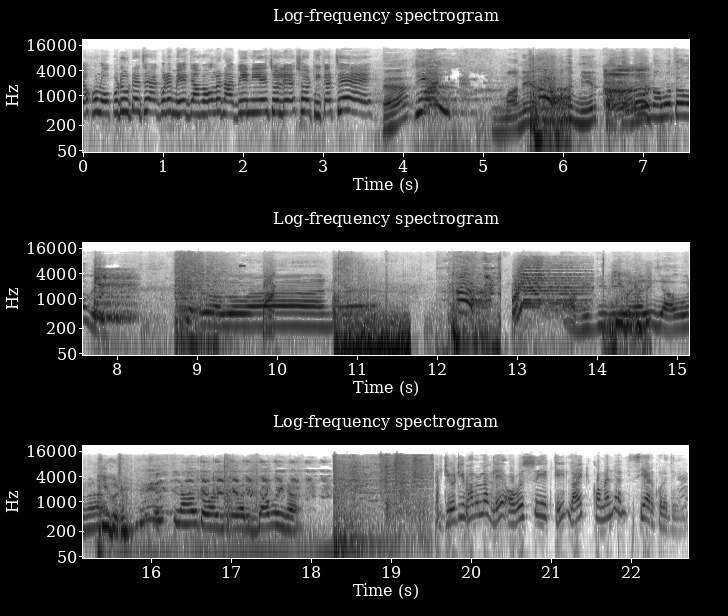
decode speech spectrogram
যখন ওপরে উঠেছে একবারে মেয়ের জামাগুলো নামিয়ে নিয়ে চলে এসো ঠিক আছে? হ্যাঁ? মানে এখন আমাকে মেয়ের কাপড়গুলো নামাতে হবে? ভগবান। আমি কি বিয়ে বাড়ি যাব না? নাও তোমার বিয়ে বাড়ি যাবোই না। ভিডিওটি ভালো লাগলে অবশ্যই একটি লাইক কমেন্ট এন্ড শেয়ার করে দেবেন।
